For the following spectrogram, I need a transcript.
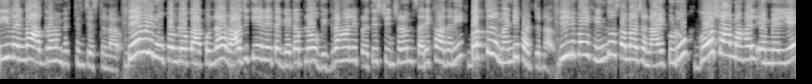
తీవ్రంగా ఆగ్రహం వ్యక్తం చేస్తున్నారు. దేవుడి రూపంలో కాకుండా రాజకీయ నేత గెటప్లో విగ్రహాన్ని ప్రతిష్ఠించడం సరికాదని భక్తులు మండిపడుతున్నారు. దీనిపై హిందూ సమాజ నాయకుడు గోషా మహల్ ఎమ్మెల్యే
